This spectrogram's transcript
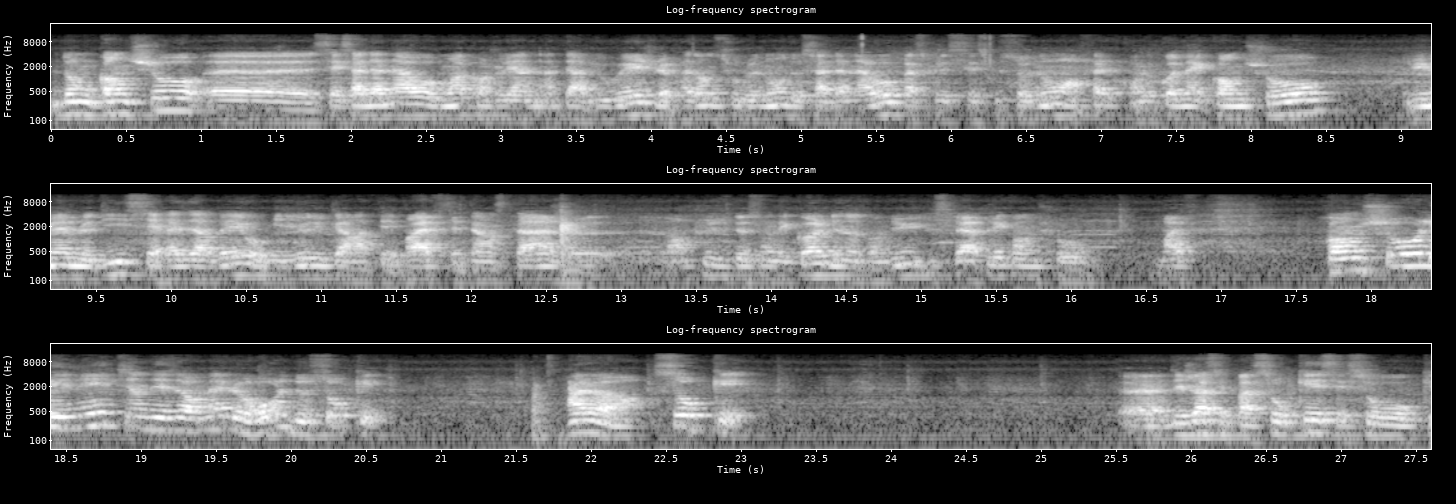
donc euh, c'est Sadanao. Moi, quand je l'ai interviewé, je le présente sous le nom de Sadanao parce que c'est sous ce nom en fait qu'on le connaît. Kancho, lui-même le dit, c'est réservé au milieu du karaté. Bref, c'était un stage euh, en plus de son école, bien entendu, il se fait appeler Kancho. Bref. Kancho, l'aîné, tient désormais le rôle de Soke. Alors, Soke. Euh, déjà, c'est pas Soke, c'est Sooke.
